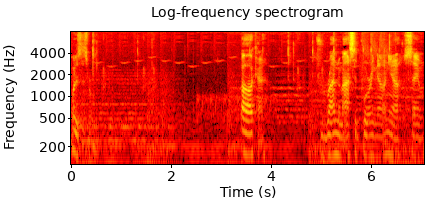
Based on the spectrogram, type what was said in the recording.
What is this room? Oh, okay. Just random acid pouring down, yeah, same.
